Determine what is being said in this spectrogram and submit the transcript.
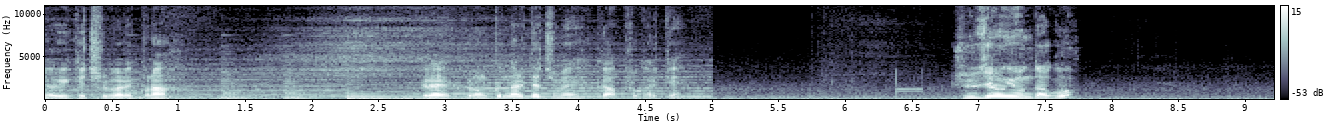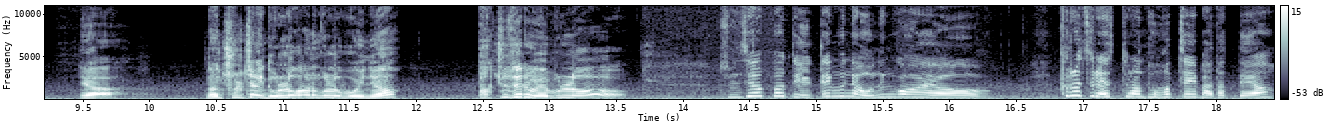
여기 있게 출발했구나. 그래, 그럼 끝날 때쯤에 그 앞으로 갈게. 준세 형이 온다고? 야, 넌 출장이 놀러 가는 걸로 보이냐? 박주세를 왜 불러? 준세 오빠도 일 때문에 오는 거예요. 크루즈 레스토랑 동업제의 받았대요.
